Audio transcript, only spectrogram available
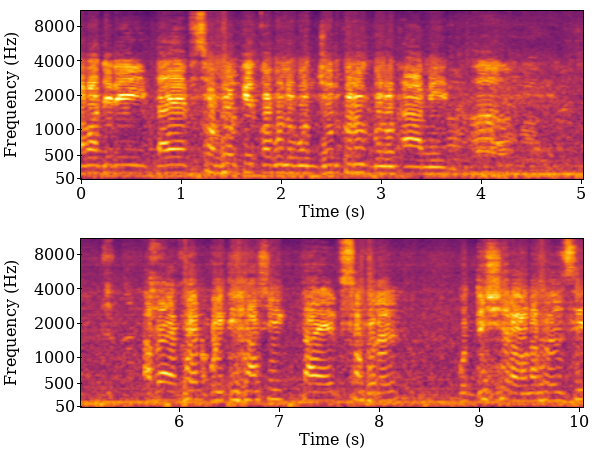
আমাদের এই তায়েফ সফরকে কবুল মঞ্জুর করুক, বলুন আমিন। আমরা এখন ঐতিহাসিক তায়েফ সফরের উদ্দেশ্যে রওনা হয়েছি।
